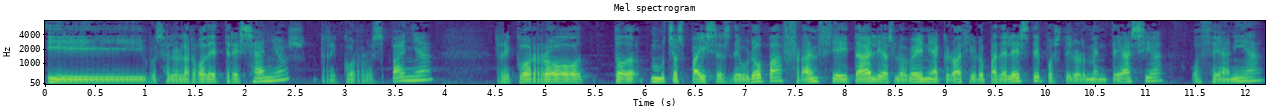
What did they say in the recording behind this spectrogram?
y pues a lo largo de tres años recorro España, recorro muchos países de Europa, Francia, Italia, Eslovenia, Croacia, Europa del Este, posteriormente Asia, Oceanía,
